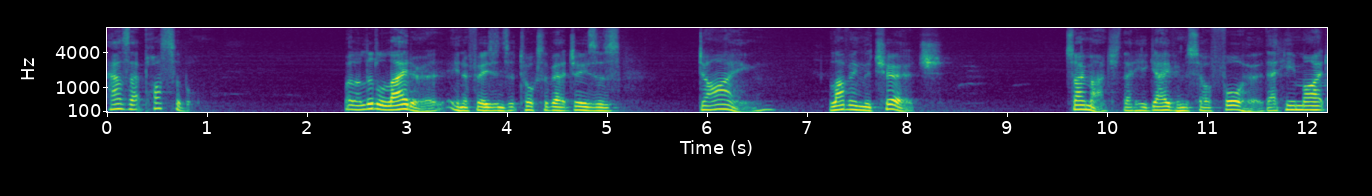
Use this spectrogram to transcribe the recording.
How's that possible? Well, a little later in Ephesians, it talks about Jesus dying, loving the church so much that he gave himself for her, that he might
